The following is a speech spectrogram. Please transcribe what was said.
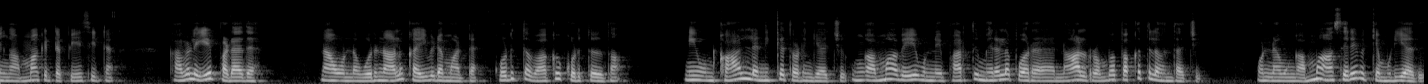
எங்கள் அம்மா கிட்ட பேசிட்டேன். கவலையே படாத. நான் உன்னை ஒரு நாளும் கைவிட மாட்டேன். கொடுத்த வாக்கு கொடுத்தது தான். நீ உன் காலில் நிற்க தொடங்கியாச்சு. உங்கள் அம்மாவே உன்னை பார்த்து மிரள போகிற நாள் ரொம்ப பக்கத்தில் வந்தாச்சு. உன்னை உங்கள் அம்மா சிறை வைக்க முடியாது.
